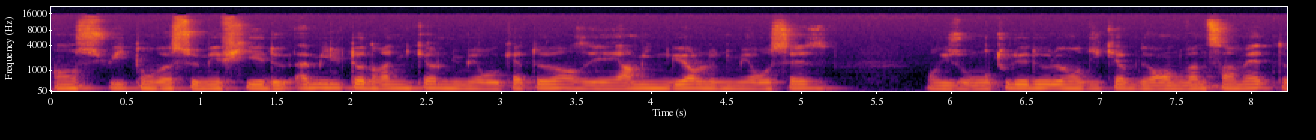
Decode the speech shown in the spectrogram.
Ensuite, on va se méfier de Hamilton Radical numéro 14 et Hermine Girl le numéro 16. Ils auront tous les deux le handicap de rendre 25 mètres.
